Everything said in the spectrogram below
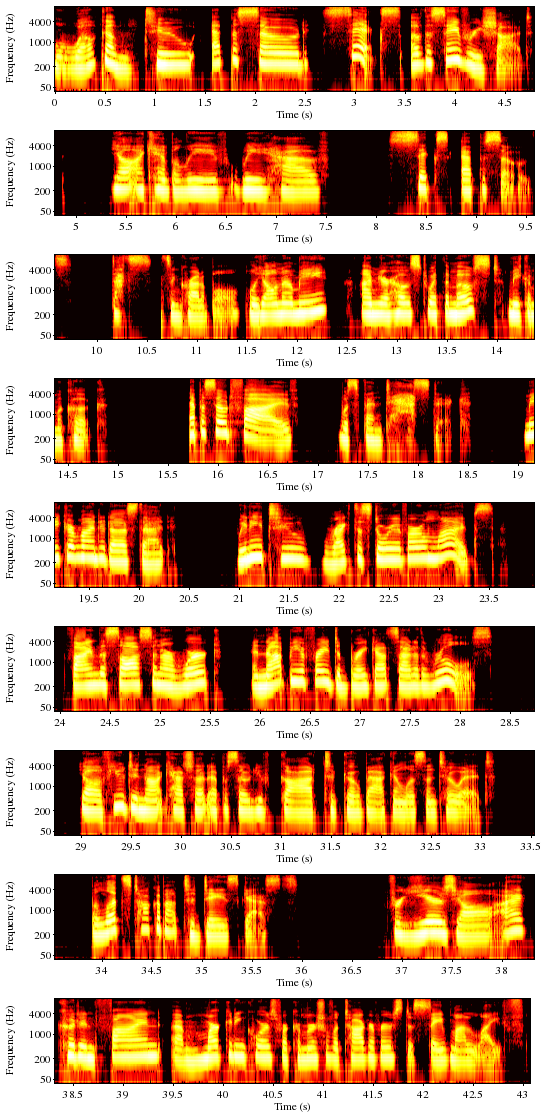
Welcome to episode six of the Savory Shot. Y'all, I can't believe we have six episodes. That's, that's incredible. Well, y'all know me. I'm your host with the most, Mika McCook. Episode five was fantastic. Mika reminded us that we need to write the story of our own lives, find the sauce in our work, and not be afraid to break outside of the rules. Y'all, if you did not catch that episode, you've got to go back and listen to it. But let's talk about today's guests. For years, y'all, I couldn't find a marketing course for commercial photographers to save my life.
